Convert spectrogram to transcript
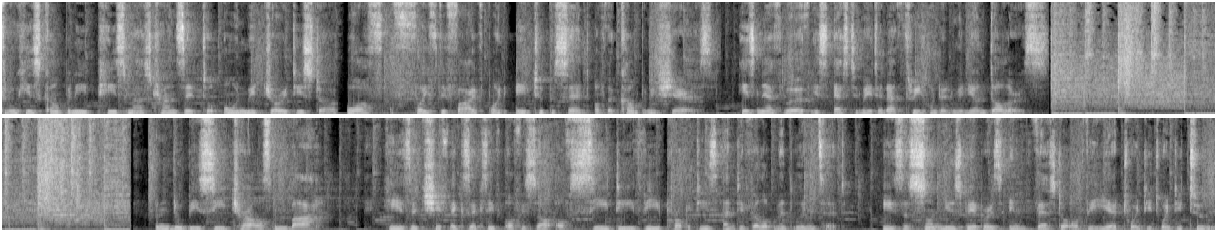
through his company Peace Mass Transit to own majority stock worth 55.82% of the company's shares. His net worth is estimated at $300 million. Ndubisi Charles Mba. He is the Chief Executive Officer of CDV Properties and Development Limited. He is the Sun Newspaper's Investor of the Year 2022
